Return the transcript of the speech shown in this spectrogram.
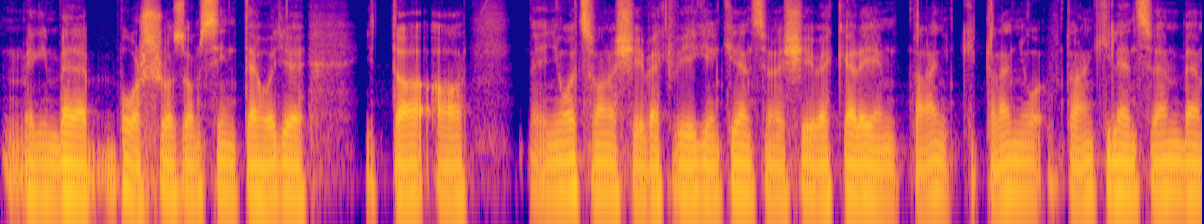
megint beleborsozom szinte, hogy itt a, a 80-as évek végén, 90-es évek elején, talán, talán, talán 90-ben,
